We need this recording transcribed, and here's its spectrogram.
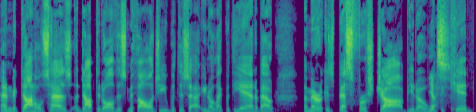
And McDonald's has adopted all this mythology with this, uh, you know, like with the ad about America's best first job, you know, Yes. with the kid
